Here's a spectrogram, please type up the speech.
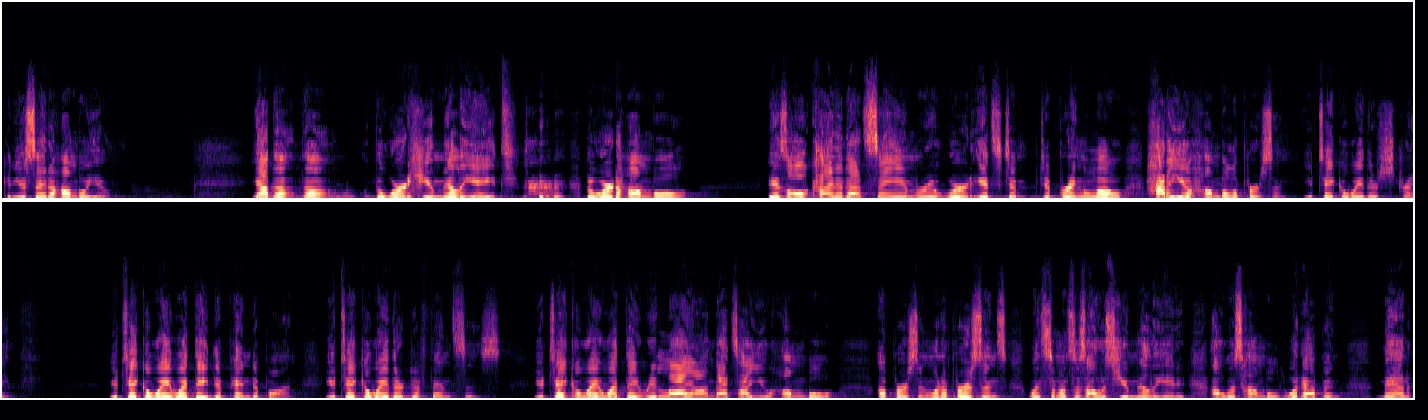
Can you say to humble you? Yeah, the, the, the word humiliate, the word humble, is all kind of that same root word. It's to, to bring low. How do you humble a person? You take away their strength. You take away what they depend upon. You take away their defenses. You take away what they rely on. That's how you humble a person. When a person's, when someone says, I was humiliated, I was humbled, what happened? Man,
